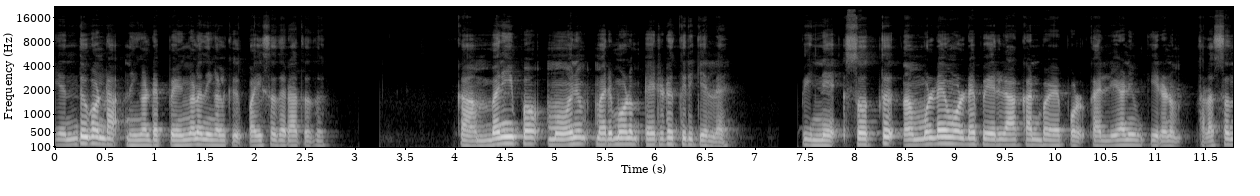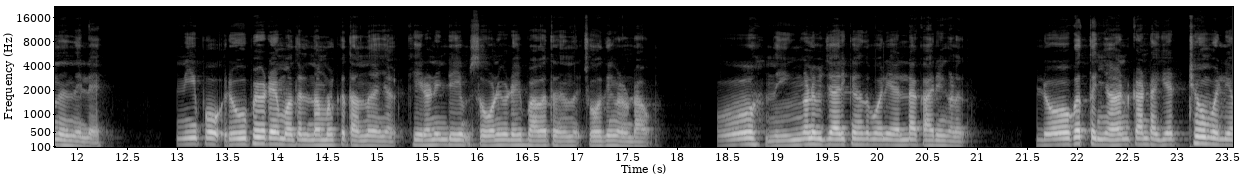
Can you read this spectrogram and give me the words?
എന്തുകൊണ്ടാണ് നിങ്ങളുടെ പെങ്ങൾ നിങ്ങൾക്ക് പൈസ തരാത്തത്? കമ്പനി ഇപ്പോൾ മോനും മരുമോളും ഏറ്റെടുത്തിരിക്കല്ലേ? പിന്നെ സ്വത്ത് നമ്മളുടെ മോളുടെ പേരിലാക്കാൻ പോയപ്പോൾ കല്യാണിയും കിരണും തടസ്സം നിന്നില്ലേ? ഇനിയിപ്പോൾ രൂപയുടെ മുതൽ നമ്മൾക്ക് തന്നു കഴിഞ്ഞാൽ കിരണിന്റെയും സോണിയുടെയും ഭാഗത്ത് നിന്ന് ചോദ്യങ്ങളുണ്ടാവും. ഓ നിങ്ങൾ വിചാരിക്കുന്നത് പോലെയല്ല കാര്യങ്ങൾ ലോകത്ത് ഞാൻ കണ്ട ഏറ്റവും വലിയ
